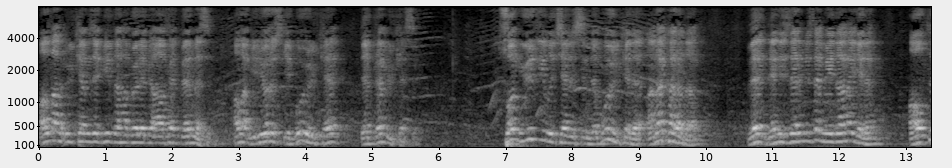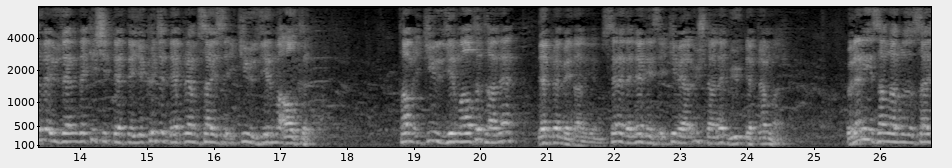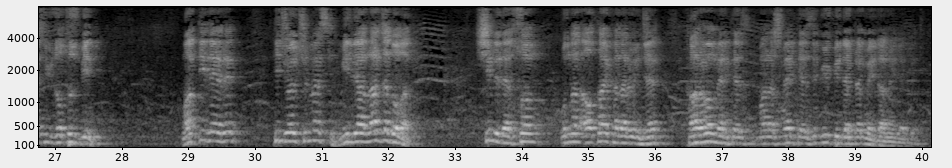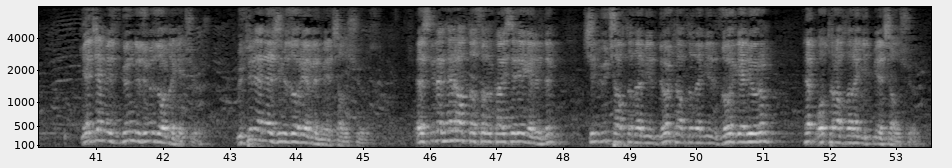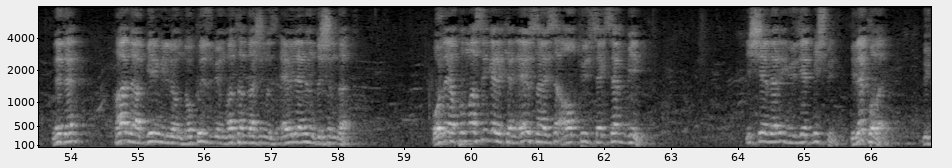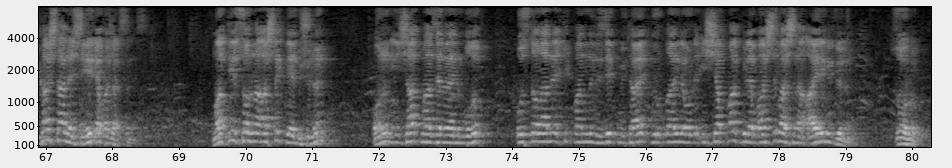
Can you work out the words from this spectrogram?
Allah ülkemize bir daha böyle bir afet vermesin. Ama biliyoruz ki bu ülke deprem ülkesi. Son 100 yıl içerisinde bu ülkede ana karada ve denizlerimizde meydana gelen 6 ve üzerindeki şiddette yıkıcı deprem sayısı 226. Tam 226 tane deprem meydana gelmiş. Senede neredeyse 2 veya 3 tane büyük deprem var. Ölen insanlarımızın sayısı 130 bin. Maddi değeri hiç ölçülmez ki. Milyarlarca dolar. Şimdi de son bundan 6 ay kadar önce Kahraman Merkez, Maraş merkezli büyük bir deprem meydana geldi. Gecemiz, gündüzümüz orada geçiyor. Bütün enerjimizi oraya vermeye çalışıyoruz. Eskiden her hafta sonu Kayseri'ye gelirdim. Şimdi üç haftada bir, dört haftada bir zor geliyorum. Hep o taraflara gitmeye çalışıyorum. Neden? Hala 1 milyon 900 bin vatandaşımız evlerinin dışında. Orada yapılması gereken ev sayısı 680 bin. İş yerleri 170 bin. Dile kolay. Birkaç tane şehir yapacaksınız. Maddi sorunu açtık diye düşünün. Onun inşaat malzemelerini bulup ustalarını, ekipmanını dizip müteahhit gruplarıyla orada iş yapmak bile başlı başına ayrı bir dönüm. Zorluk.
